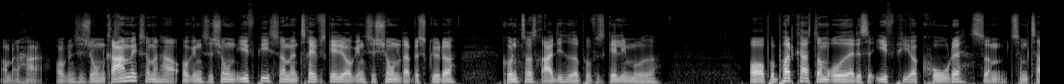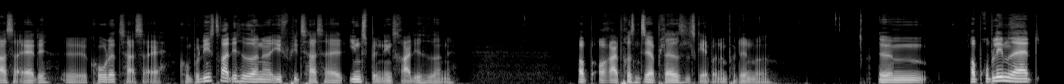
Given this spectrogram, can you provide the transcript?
og man har organisationen Gramix, og man har organisationen IFPI, som er tre forskellige organisationer, der beskytter kunstners rettigheder på forskellige måder. Og på podcastområdet er det så IFPI og Koda, som, som tager sig af det. Øh, Koda tager sig af komponistrettighederne, og IFPI tager sig af indspilningsrettighederne. Og, og repræsenterer pladeselskaberne på den måde. Øhm, og problemet er, at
